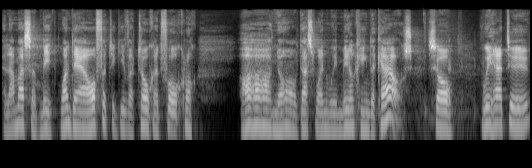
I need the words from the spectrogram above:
and I must admit, one day I offered to give a talk at four o'clock. Oh no, that's when we're milking the cows. So we had to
